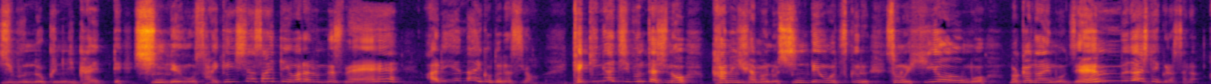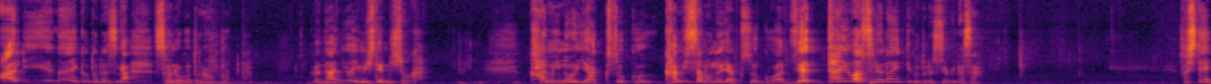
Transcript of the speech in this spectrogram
自分の国に帰って神殿を再建しなさいと言われるんですね。ありえないことですよ。敵が自分たちの神様の神殿を作るその費用もまかないも全部出してくださる。ありえないことですがそのことが起こった。何を意味してるんでしょうか。神の約束神様の約束は絶対忘れないってことですよ皆さん。そして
